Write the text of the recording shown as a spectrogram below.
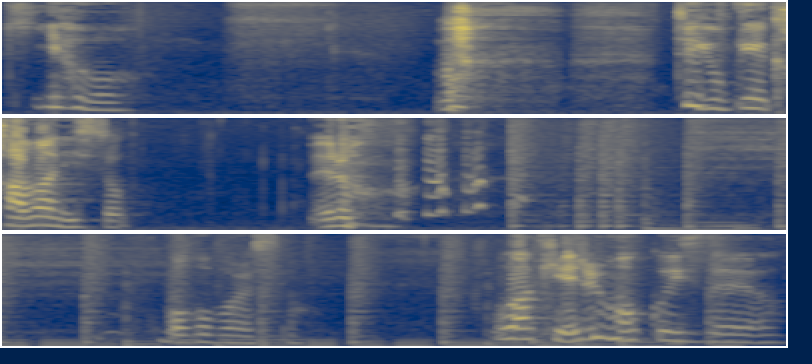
귀여워. 되게 웃긴 게 가만히 있어. 이러고. 먹어버렸어. 우와, 개를 먹고 있어요.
